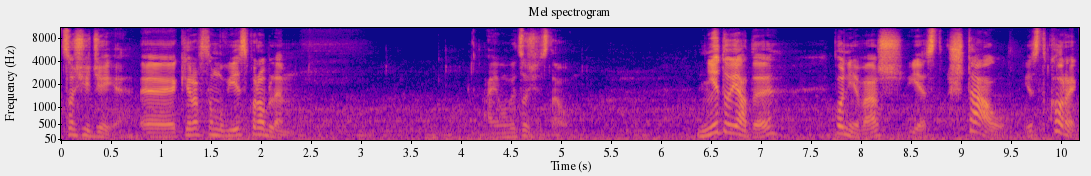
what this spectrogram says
Co się dzieje? E, Kierowca mówi, jest problem. A ja mówię, co się stało? Nie dojadę, ponieważ jest ształ, jest korek.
